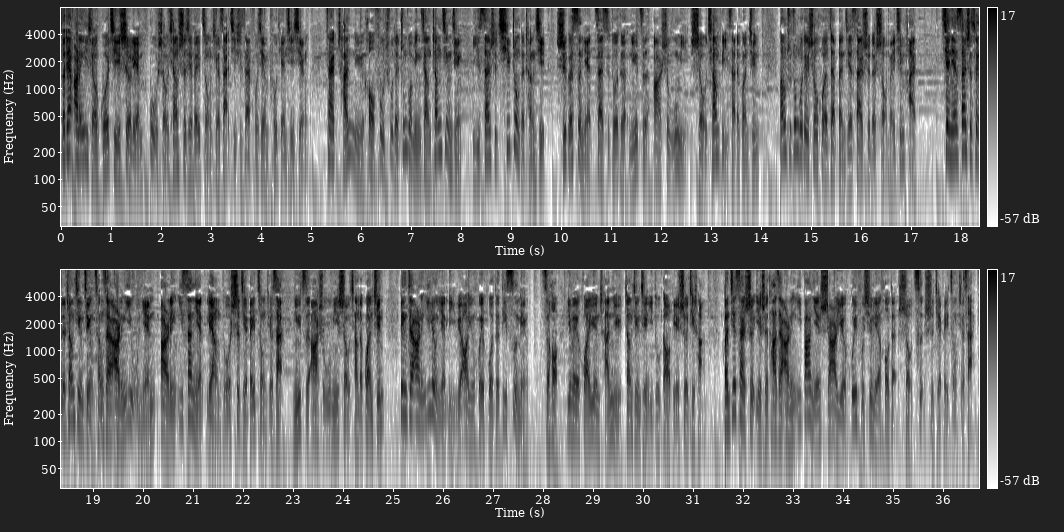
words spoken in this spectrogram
昨天，二零一九国际射联步手枪世界杯总决赛继续在福建莆田进行。在产女后复出的中国名将张静静以三十七中的成绩，时隔四年再次夺得女子二十五米手枪比赛的冠军，帮助中国队收获了在本届赛事的首枚金牌。现年三十岁的张静静，曾在二零一五年、二零一三年两夺世界杯总决赛女子二十五米手枪的冠军，并在二零一六年里约奥运会获得第四名。此后，因为怀孕产女，张静静一度告别射击场。本届赛事也是她在2018年12月恢复训练后的首次世界杯总决赛。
